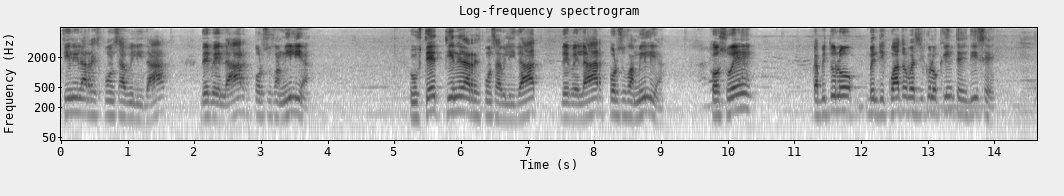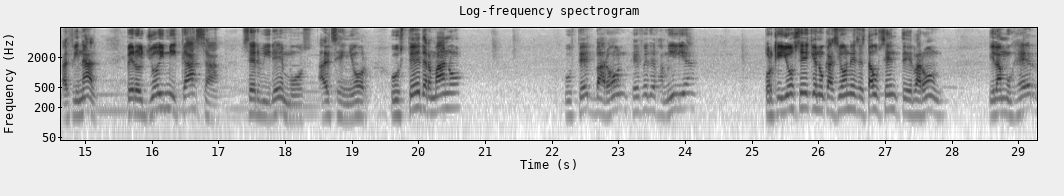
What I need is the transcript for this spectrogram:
tiene la responsabilidad de velar por su familia. Usted tiene la responsabilidad de velar por su familia. Josué capítulo 24, versículo 15 dice, al final, pero yo y mi casa serviremos al Señor. Usted, hermano, usted, varón, jefe de familia, porque yo sé que en ocasiones está ausente el varón y la mujer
